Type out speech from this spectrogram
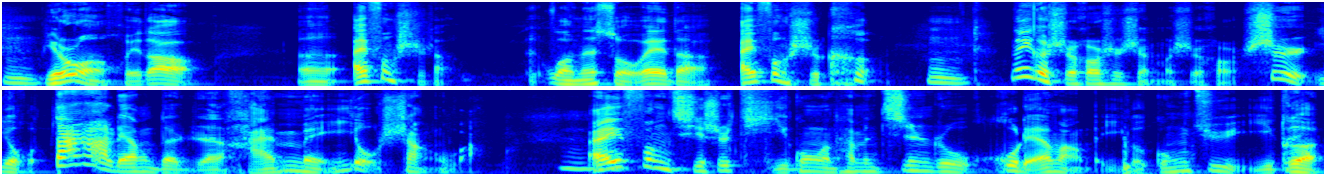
嗯比如我们回到呃 iPhone 时代，我们所谓的 iPhone 时刻，嗯那个时候是什么时候？是有大量的人还没有上网，iPhone 其实提供了他们进入互联网的一个工具，一个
